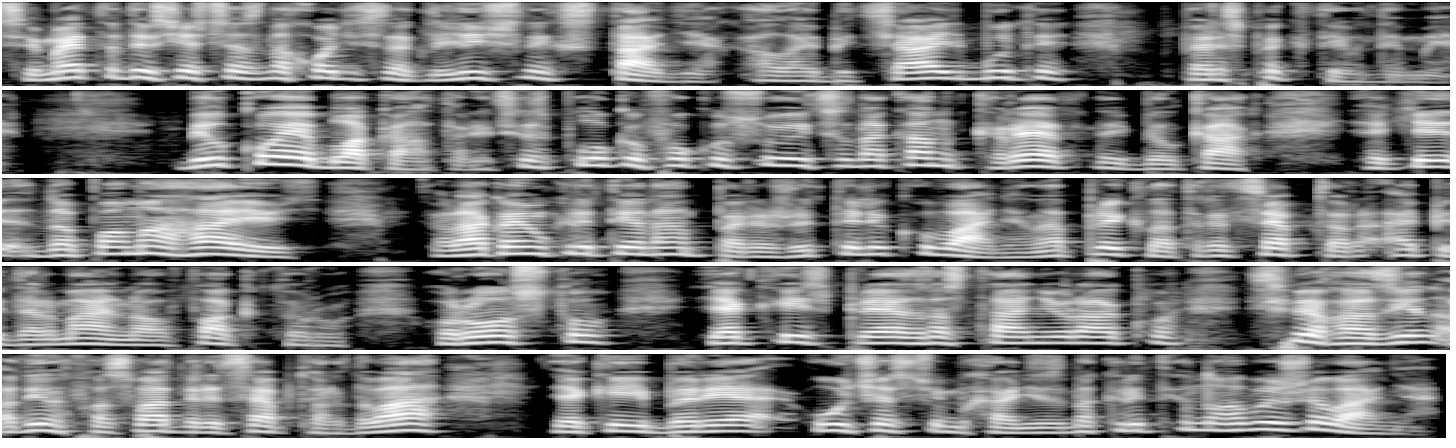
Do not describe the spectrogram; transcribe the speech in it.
Ці методи все ще знаходяться на клінічних стадіях, але обіцяють бути перспективними. Білкові блокатори. Ці сполуки фокусуються на конкретних білках, які допомагають раковим клітинам пережити лікування. Наприклад, рецептор епідермального фактору росту, який сприяє зростанню раку, сфігазин 1 фосфатний рецептор 2, який бере участь у механізмах клітинного виживання.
